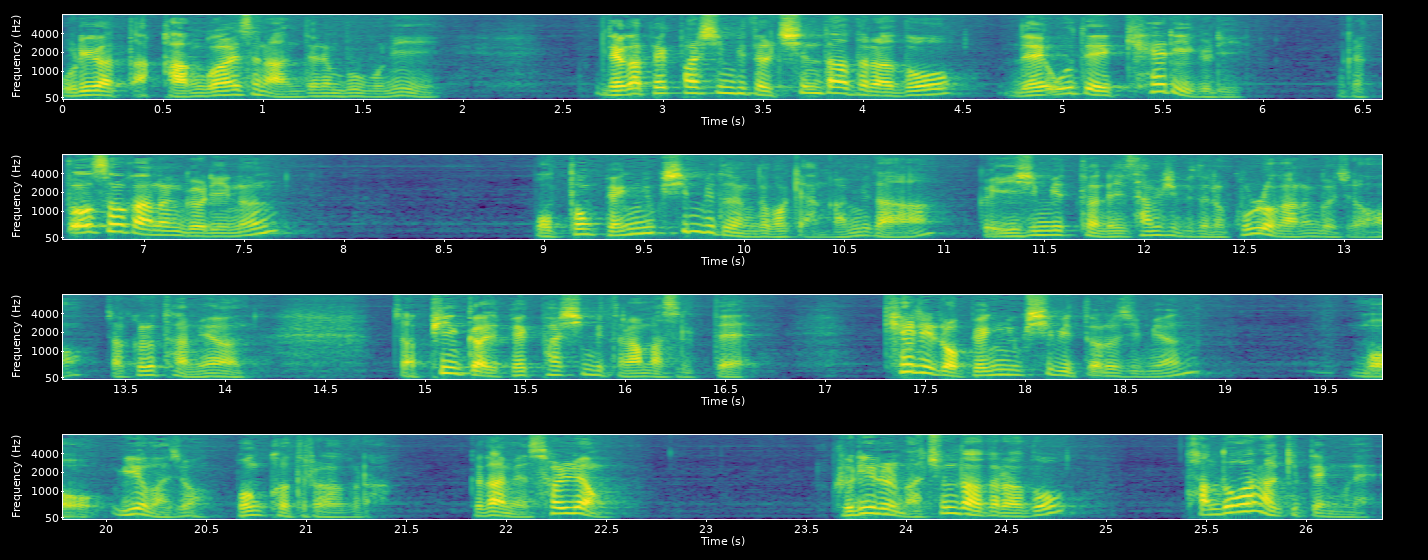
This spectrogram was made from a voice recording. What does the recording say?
우리가 딱 간과해서는 안 되는 부분이 내가 180m를 친다 하더라도 내 우대의 캐리 거리, 그러니까 떠서 가는 거리는 보통 160m 정도밖에 안 갑니다. 그 20m 내지 30m는 굴러가는 거죠. 자, 그렇다면, 자, 핀까지 180m 남았을 때, 캐리로 160이 떨어지면, 뭐, 위험하죠. 벙커 들어가거나. 그 다음에 설령, 그린을 맞춘다 하더라도, 탄도가 낮기 때문에,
